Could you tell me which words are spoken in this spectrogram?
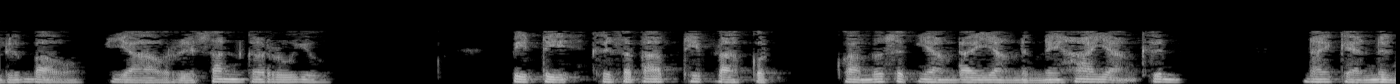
หรือเบา ยาวหรือสั้นก็รู้อยู่ ปิติคือสภาพที่ปรากฏ ความรู้สึกอย่างใดอย่างหนึ่งในห้าอย่างขึ้น ได้แก่หนึ่ง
